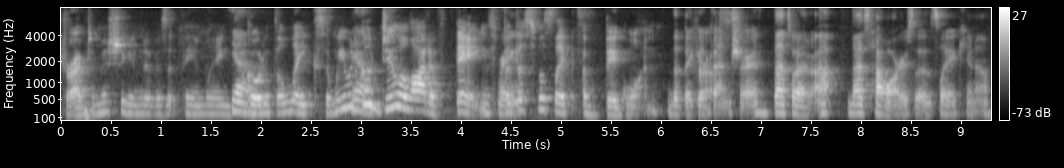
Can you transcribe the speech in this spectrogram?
drive to Michigan to visit family and Yeah. go to the lakes and we would Yeah. go do a lot of things, Right. but this was like a big one. The big For us. adventure. That's what. Uh, that's how ours is. Like you know,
